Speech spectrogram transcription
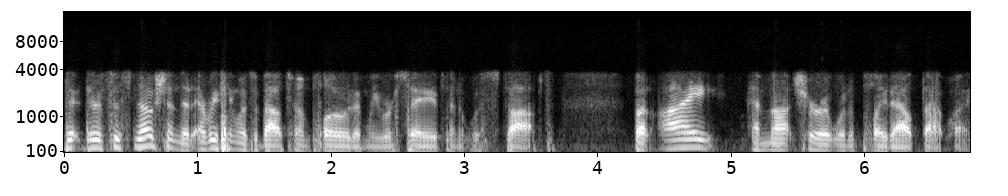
there, there's this notion that everything was about to implode and we were saved and it was stopped. But I am not sure it would have played out that way.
